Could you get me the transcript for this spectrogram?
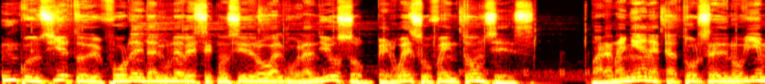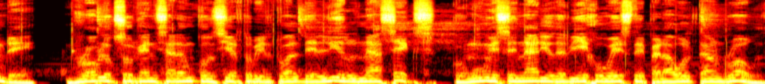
Un concierto de Fortnite alguna vez se consideró algo grandioso, pero eso fue entonces. Para mañana 14 de noviembre, Roblox organizará un concierto virtual de Lil Nas X con un escenario del viejo oeste para Old Town Road,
